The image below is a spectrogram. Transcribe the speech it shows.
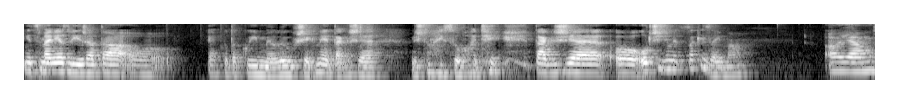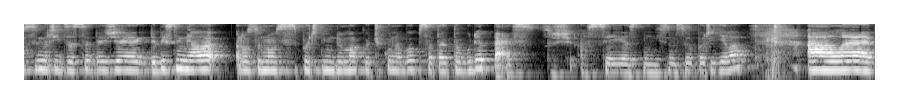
nicméně zvířata jako takový miluju všechny, takže když to nejsou lidi, takže určitě mě to taky zajímá. A já musím říct za sebe, že kdybych si měla rozhodnout, si pořídím doma kočku nebo psa, tak to bude pes, což asi je jasný, když jsem si ho pořídila. Ale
